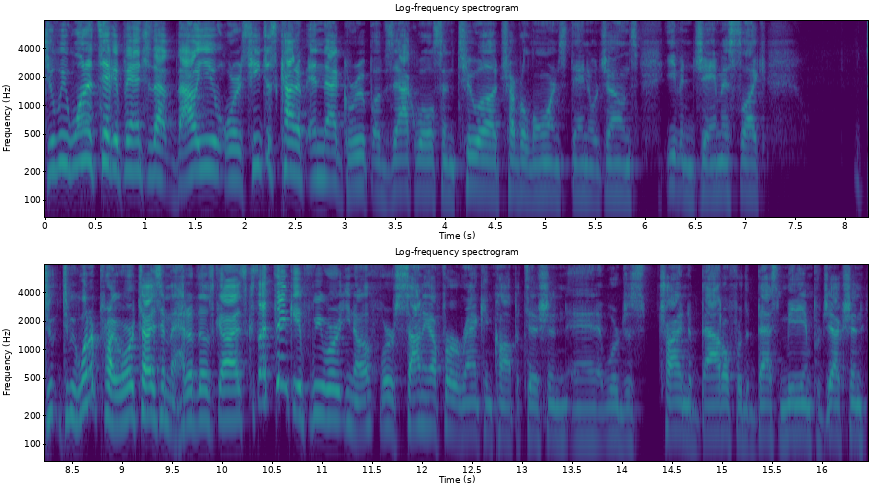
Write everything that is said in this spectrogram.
Do we want to take advantage of that value, or is he just kind of in that group of Zach Wilson, Tua, Trevor Lawrence, Daniel Jones, even Jameis? Like, do, do we want to prioritize him ahead of those guys? Because I think if we were, you know, if we're signing up for a ranking competition and we're just trying to battle for the best median projection,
